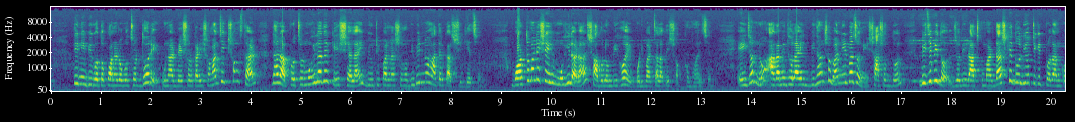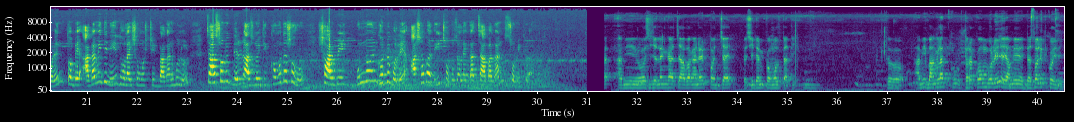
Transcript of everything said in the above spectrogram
তিনি বিগত পনেরো বছর ধরে উনার বেসরকারি সামাজিক সংস্থার দ্বারা প্রচুর মহিলাদেরকে সেলাই, বিউটি পার্লার সহ বিভিন্ন হাতের কাজ শিখিয়েছেন। বর্তমানে সেই মহিলারা স্বাবলম্বী হয়ে পরিবার চালাতে সক্ষম হয়েছেন। এই জন্য আগামী ধলাই বিধানসভা নির্বাচনে শাসক দল, বিজেপি দল যদি রাজকুমার দাসকে দলীয় টিকিট প্রদান করেন, তবে আগামী দিনে ধলাই সমষ্টির বাগানগুলোর চা শ্রমিকদের রাজনৈতিক ক্ষমতা সহ সার্বিক উন্নয়ন ঘটবে বলে আশাবাদী ছোট জালেঙ্গা চা বাগান শ্রমিকরা। আমি ওসি জেলেঙ্গা চা বাগানের পঞ্চায়েত প্রেসিডেন্ট কমল তাঁতি। তো আমি বাংলা ধরা কম বলি, আমি দেশওয়ালিতে কই দিই?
